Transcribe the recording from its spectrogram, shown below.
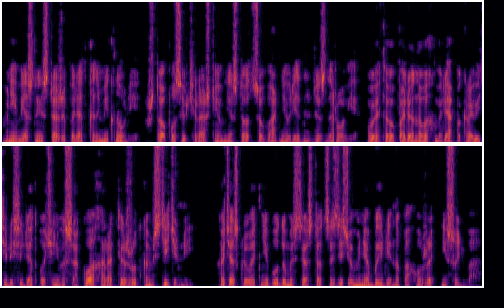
Мне местные стражи порядка намекнули, что после вчерашнего мне остаться в Варне вредно для здоровья. У этого паленого хмыря покровители сидят очень высоко, а характер жутко мстительный. Хотя скрывать не буду, мысли остаться здесь у меня были, но, похоже, не судьба.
